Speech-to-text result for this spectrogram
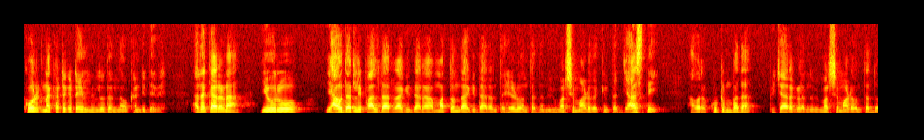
ಕೋರ್ಟ್ನ ಕಟಕಟೆಯಲ್ಲಿ ನಿಲ್ಲುವುದನ್ನು ನಾವು ಕಂಡಿದ್ದೇವೆ. ಆದ ಕಾರಣ ಇವರು ಯಾವುದರಲ್ಲಿ ಪಾಲ್ದಾರರಾಗಿದ್ದಾರಾ, ಮತ್ತೊಂದಾಗಿದ್ದಾರಾ ಅಂತ ಹೇಳುವಂಥದ್ದನ್ನು ವಿಮರ್ಶೆ ಮಾಡೋದಕ್ಕಿಂತ ಜಾಸ್ತಿ ಅವರ ಕುಟುಂಬದ ವಿಚಾರಗಳನ್ನು ವಿಮರ್ಶೆ ಮಾಡುವಂಥದ್ದು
